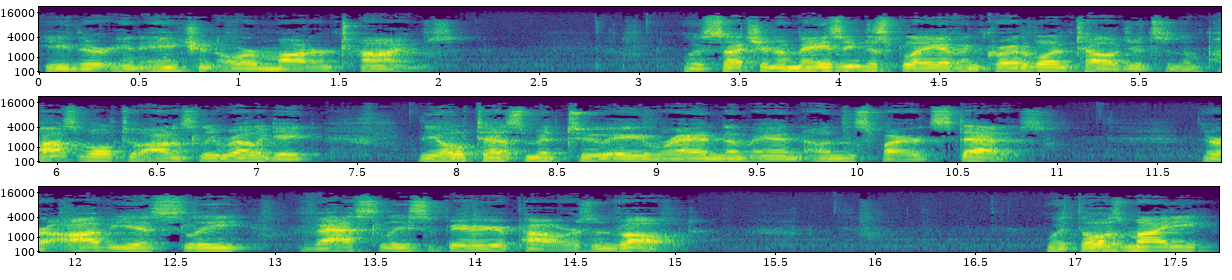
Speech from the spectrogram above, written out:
either in ancient or modern times. With such an amazing display of incredible intelligence, it is impossible to honestly relegate the Old Testament to a random and uninspired status. There are obviously vastly superior powers involved. With those mighty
